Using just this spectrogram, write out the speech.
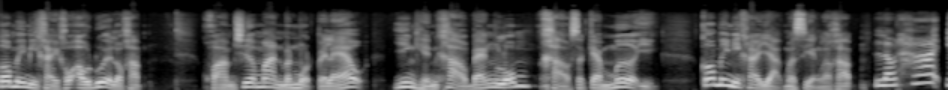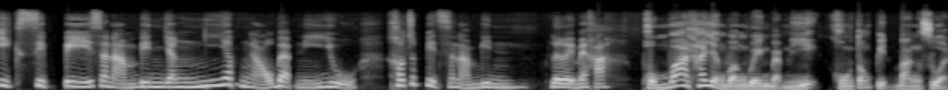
ก็ไม่มีใครเขาเอาด้วยหรอกครับ ความเชื่อมั่นมันหมดไปแล้ว ยิ่งเห็นข่าวแบงค์ล้ม ข่าวสแกมเมอร์อีก ก็ไม่มีใครอยากมาเสี่ยงแล้วครับ แล้วถ้าอีก 10 ปีสนามบินยังเงียบเหงาแบบนี้อยู่ เขาจะปิดสนามบินเลยไหมคะ ผมว่าถ้าอย่างวังเวงแบบนี้คงต้องปิดบางส่วน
